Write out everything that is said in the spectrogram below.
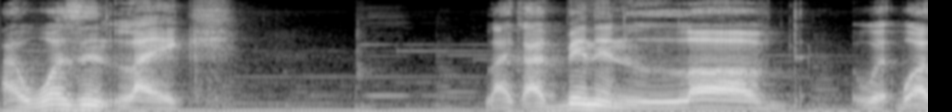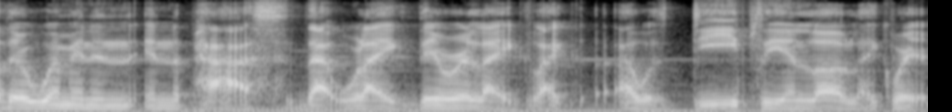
I wasn't like, like, I've been in love with other women in, in the past that were like, they were like, like, I was deeply in love, like, where,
